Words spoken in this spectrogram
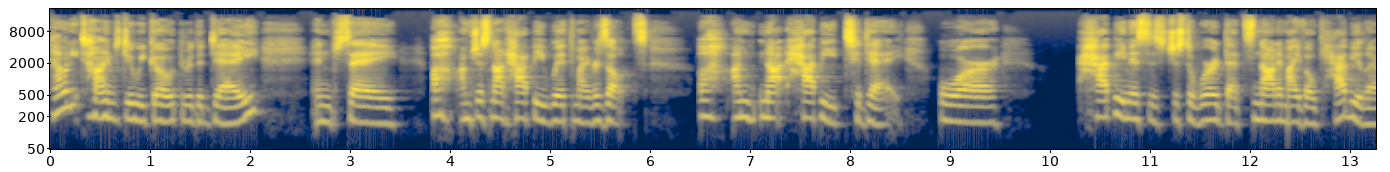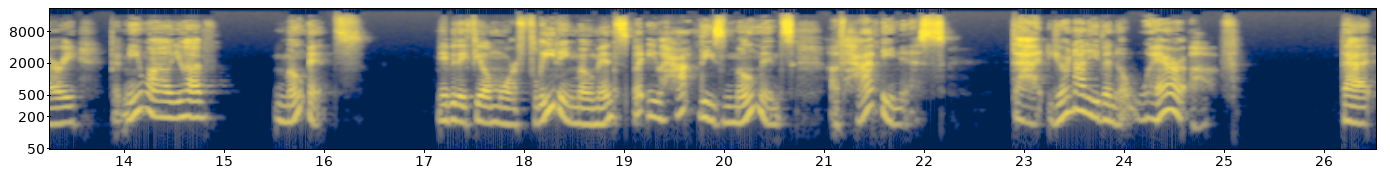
How many times do we go through the day and say, oh, I'm just not happy with my results. Oh, I'm not happy today. Or happiness is just a word that's not in my vocabulary. But meanwhile, you have moments. Maybe they feel more fleeting moments, but you have these moments of happiness that you're not even aware of, that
